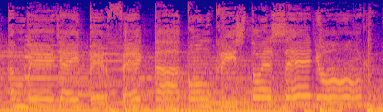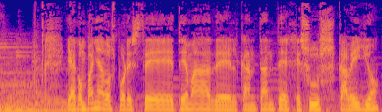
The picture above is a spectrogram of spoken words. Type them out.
tan bella y perfecta con Cristo el Señor. Y acompañados por este tema del cantante Jesús Cabello,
